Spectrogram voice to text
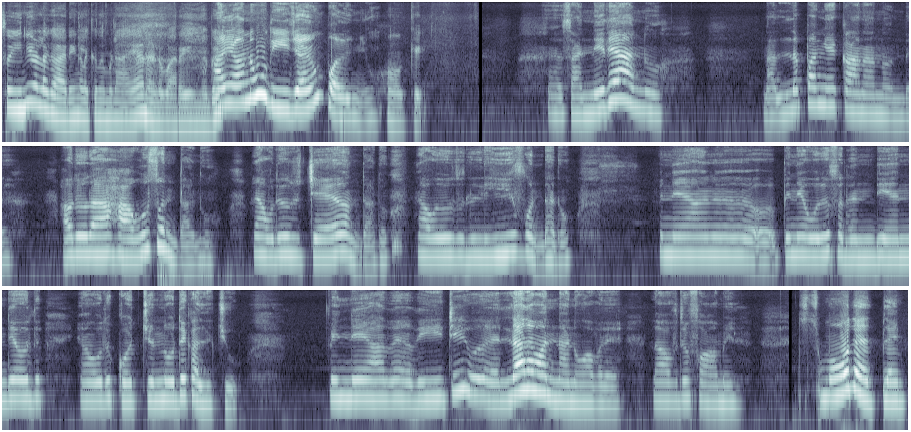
സോ ഇനിയുള്ള കാര്യങ്ങളൊക്കെ നമ്മുടെ അയാനാണ് പറയുന്നത്. അയാനും പറഞ്ഞു. ഓക്കെ സന്നിധയാന്നു നല്ല ഭംഗിയെ കാണാനുണ്ട്. അവിടെ ഒരു ഹൗസ് ഉണ്ടായിരുന്നു പിന്നെ അവിടെ ഒരു ചെയർ ഉണ്ടായിരുന്നു പിന്നെ അവിടെ ഒരു ലീഫ് ഉണ്ടായിരുന്നു പിന്നെ ഞാൻ പിന്നെ ഒരു ഫ്രണ്ട് എന്റെ ഒരു ഞാൻ ഒരു കൊച്ചിനോട് കളിച്ചു. പിന്നെ അത് റീജി എല്ലാവരും വന്നാണ് അവരെ. അവരുടെ ഫാമിൽ small airplane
